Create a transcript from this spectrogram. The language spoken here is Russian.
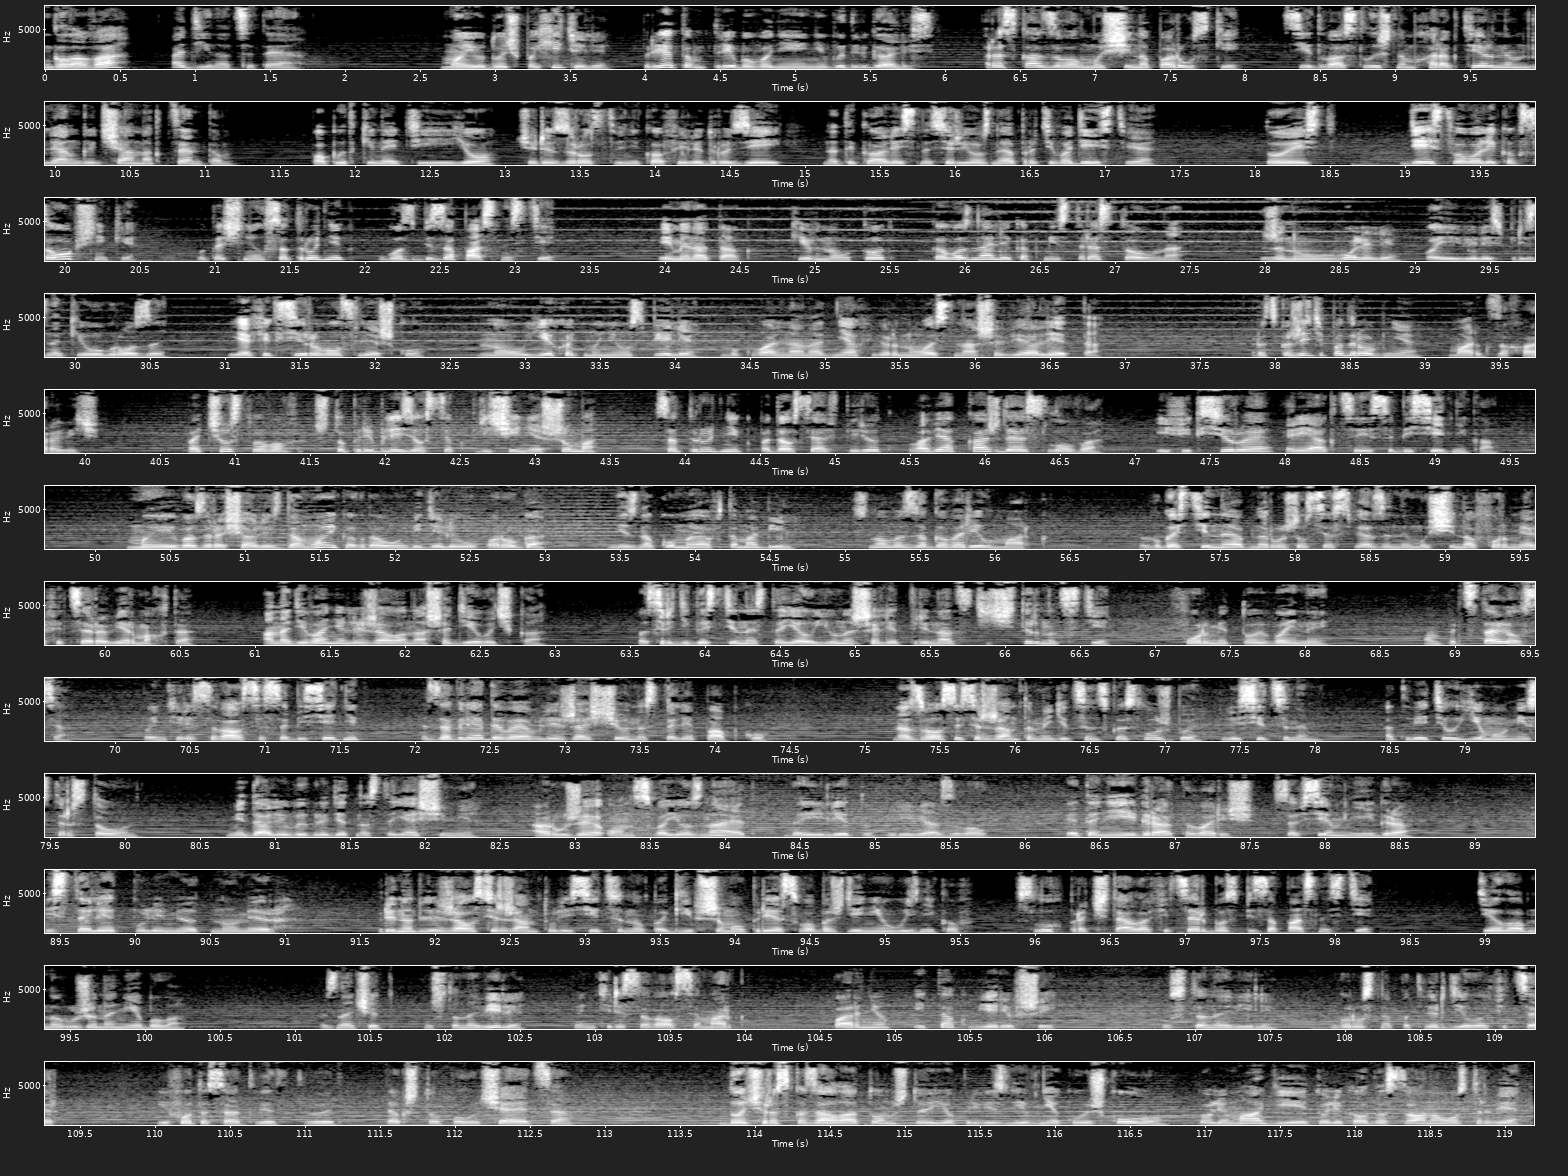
Глава одиннадцатая. Мою дочь похитили, при этом требования не выдвигались, рассказывал мужчина по-русски с едва слышным характерным для англичан акцентом. Попытки найти ее через родственников или друзей натыкались на серьезное противодействие. То есть действовали как сообщники, уточнил сотрудник госбезопасности. Именно так, кивнул тот, кого знали как мистера Стоуна – Жену уволили, появились признаки угрозы. Я фиксировал слежку, но уехать мы не успели, буквально на днях вернулась наша Виолетта. Расскажите подробнее, Марк Захарович. Почувствовав, что приблизился к причине шума, сотрудник подался вперед, ловя каждое слово и фиксируя реакции собеседника. Мы возвращались домой, когда увидели у порога незнакомый автомобиль. Снова заговорил Марк. В гостиной обнаружился связанный мужчина в форме офицера вермахта, а на диване лежала наша девочка. Посреди гостиной стоял юноша лет 13-14 в форме той войны. Он представился, поинтересовался собеседник, заглядывая в лежащую на столе папку. Назвался сержантом медицинской службы, Лисицыным. Ответил ему мистер Стоун. Медали выглядят настоящими, оружие он свое знает, да и лету перевязывал. Это не игра, товарищ, совсем не игра. Пистолет-пулемет номер... Принадлежал сержанту Лисицыну, погибшему при освобождении узников. Слух прочитал офицер госбезопасности. Тело обнаружено не было. «Значит, установили?» – поинтересовался Марк. Парню и так веривший. «Установили», – грустно подтвердил офицер. «И фото соответствует, так что получается...» Дочь рассказала о том, что ее привезли в некую школу, то ли магии, то ли колдовства на острове.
